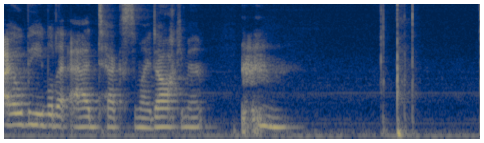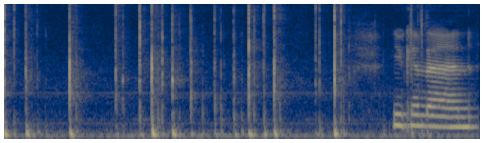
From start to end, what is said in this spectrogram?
I will be able to add text to my document. You can then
